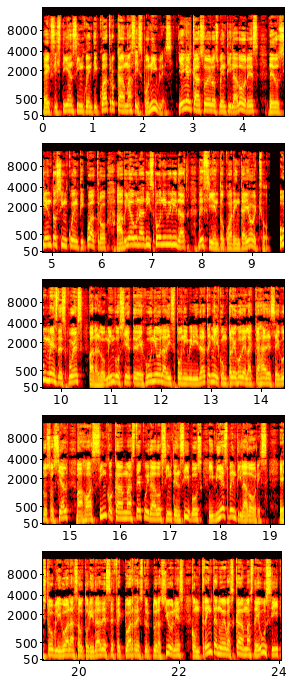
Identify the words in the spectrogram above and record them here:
existían 54 camas disponibles. Y en el caso de los ventiladores, de 254 había una disponibilidad de 148. Un mes después, para el domingo 7 de junio, la disponibilidad en el complejo de la Caja de Seguro Social bajó a cinco camas de cuidados intensivos y 10 ventiladores. Esto obligó a las autoridades a efectuar reestructuraciones con 30 nuevas camas de UCI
